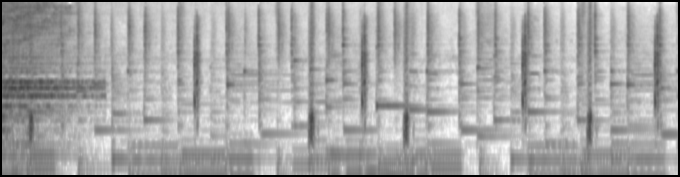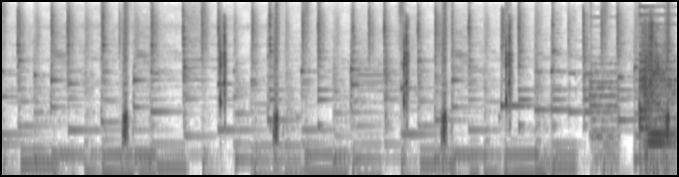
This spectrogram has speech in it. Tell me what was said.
you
